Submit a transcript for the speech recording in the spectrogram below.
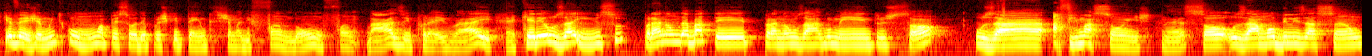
Porque veja, é muito comum a pessoa, depois que tem o que se chama de fandom, fan base e por aí vai, é querer usar isso para não debater, para não usar argumentos, só usar afirmações, né? só usar mobilização,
